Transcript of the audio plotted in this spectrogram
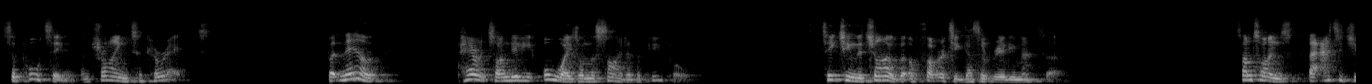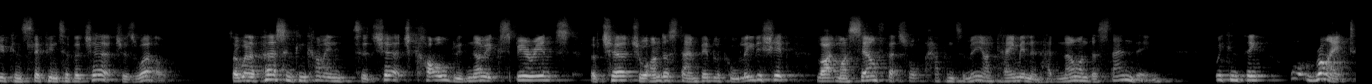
supporting and trying to correct. But now, parents are nearly always on the side of the pupil, teaching the child that authority doesn't really matter. Sometimes that attitude can slip into the church as well. So when a person can come into church cold with no experience of church or understand biblical leadership, like myself, that's what happened to me. I came in and had no understanding. We can think, what right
